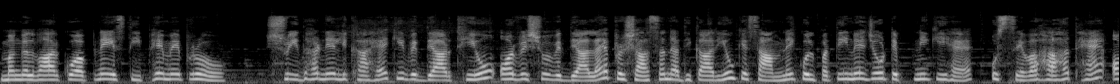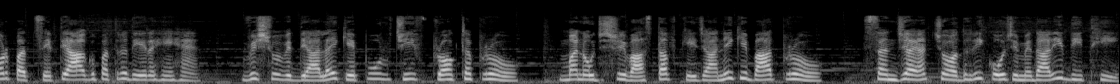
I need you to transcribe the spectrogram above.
मंगलवार को अपने इस्तीफे में प्रो श्रीधर ने लिखा है कि विद्यार्थियों और विश्वविद्यालय प्रशासन अधिकारियों के सामने कुलपति ने जो टिप्पणी की है, उससे वह आहत हैं और पद से त्याग पत्र दे रहे हैं। विश्वविद्यालय के पूर्व chief proctor prof. Manoj Srivastava के जाने के बाद प्रो. संजय चौधरी को ज़िम्मेदारी दी थी।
